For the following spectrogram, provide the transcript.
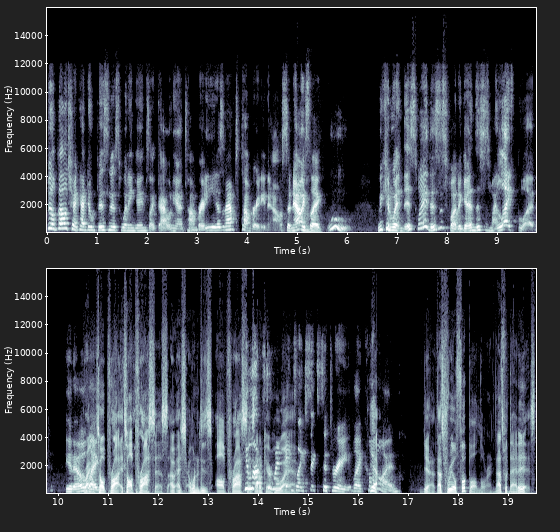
Bill Belichick had no business winning games like that when he had Tom Brady. He doesn't have Tom Brady now. So now he's mm-hmm. like, ooh, we can win this way. This is fun again. This is my lifeblood. You know, right? Like, it's all pro. It's all process. I, I, just, I want to do this all process. I don't care who I am. like six to three. Like, come yeah. on. Yeah, that's real football, Lauren. That's what that is.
